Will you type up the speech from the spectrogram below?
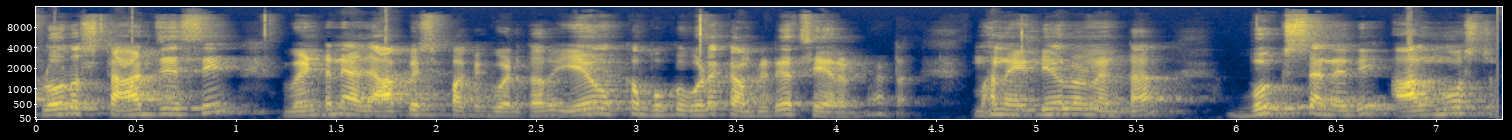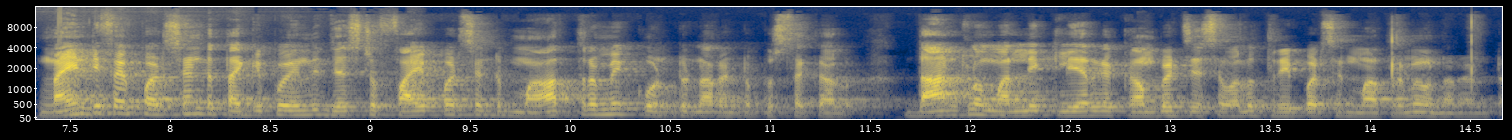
ఫ్లోలో స్టార్ట్ చేసి వెంటనే అది ఆపేసి పక్కకు పెడతారు. ఏ ఒక్క బుక్ కూడా కంప్లీట్గా చేయరనమాట. మన ఇండియాలోనంట బుక్స్ అనేది ఆల్మోస్ట్ నైంటీ ఫైవ్ పర్సెంట్ తగ్గిపోయింది. జస్ట్ ఫైవ్ పర్సెంట్ మాత్రమే కొంటున్నారంట పుస్తకాలు. దాంట్లో మళ్ళీ క్లియర్గా కంప్లీట్ చేసే వాళ్ళు త్రీ పర్సెంట్ మాత్రమే ఉన్నారంట.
